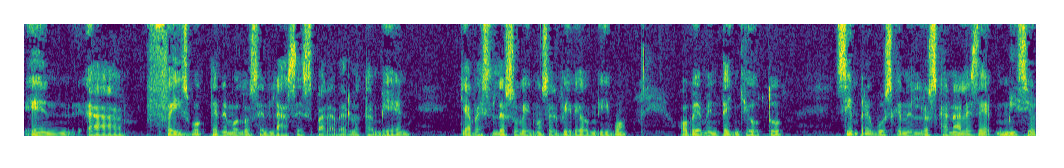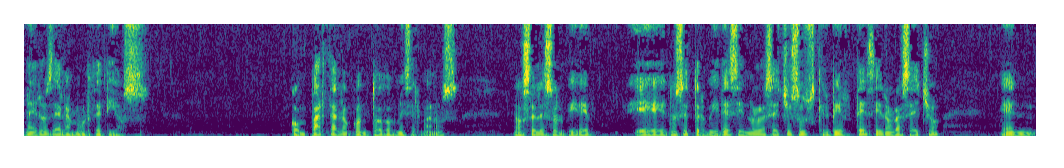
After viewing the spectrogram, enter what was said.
en ah, Facebook tenemos los enlaces para verlo también, y a veces le subimos el video en vivo, obviamente en YouTube. Siempre busquen en los canales de Misioneros del Amor de Dios. Compártanlo con todos mis hermanos, no se les olvide. Eh, no se te olvide si no lo has hecho suscribirte, si no lo has hecho. En,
